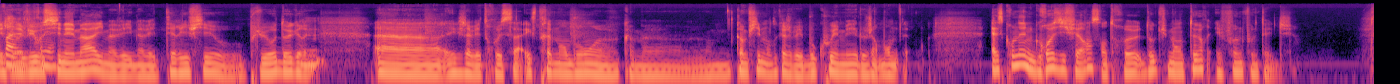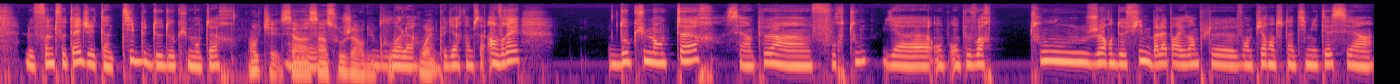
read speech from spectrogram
et je l'ai vu au cinéma. Il m'avait, il m'avait terrifié au, au plus haut degré. Mm. Euh, et que j'avais trouvé ça extrêmement bon euh, comme, euh, comme film. En tout cas, j'avais beaucoup aimé le genre. Bon, est-ce qu'on a une grosse différence entre documentaire et phone footage? Le phone footage est un type de documentaire. Ok, c'est un, sous-genre du coup. Voilà, Ouais. on peut dire comme ça. En vrai, documentaire, c'est un peu un fourre-tout. Il y a, on, on peut voir tout genre de film. Bah là, par exemple, euh, Vampire en toute intimité, c'est un,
